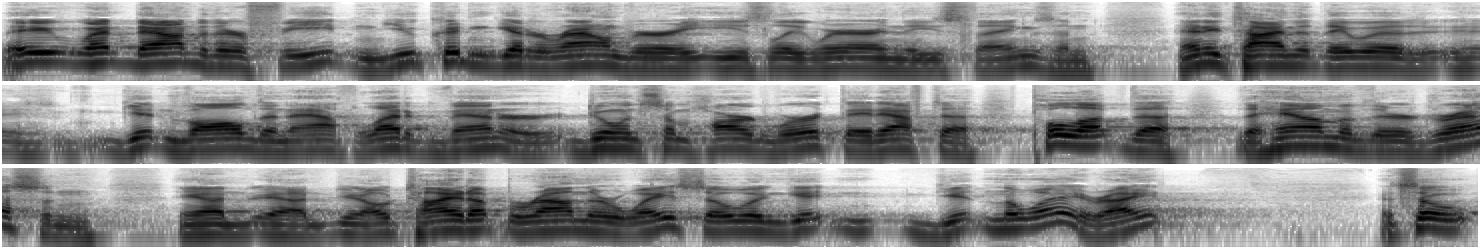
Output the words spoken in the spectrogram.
they went down to their feet, and you couldn't get around very easily wearing these things. And anytime that they would uh, get involved in an athletic event or doing some hard work, they'd have to pull up the, the hem of their dress and, and, and you know, tie it up around their waist so it wouldn't get, get in the way, right? And so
